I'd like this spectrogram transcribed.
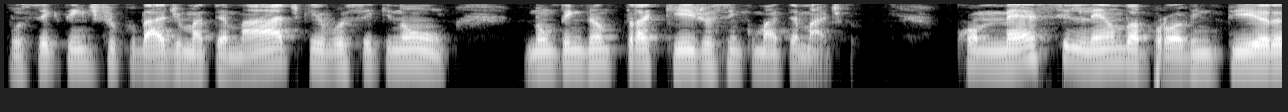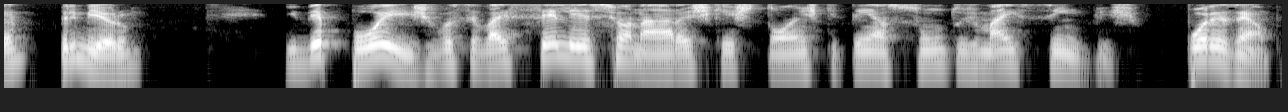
Você que tem dificuldade em matemática e você que não, não tem tanto traquejo assim com matemática. Comece lendo a prova inteira, primeiro, e depois você vai selecionar as questões que têm assuntos mais simples. Por exemplo,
